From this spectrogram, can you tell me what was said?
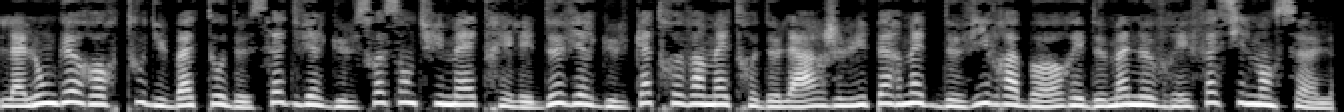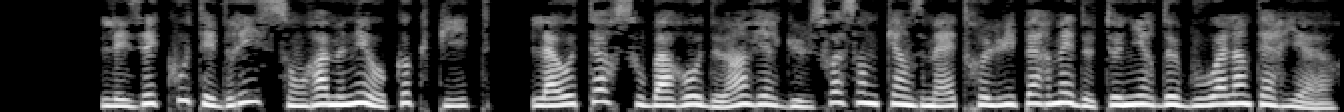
la longueur hors tout du bateau de 7,68 mètres et les 2,80 mètres de large lui permettent de vivre à bord et de manœuvrer facilement seul. Les écoutes et drisses sont ramenées au cockpit, la hauteur sous barreau de 1,75 mètres lui permet de tenir debout à l'intérieur.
